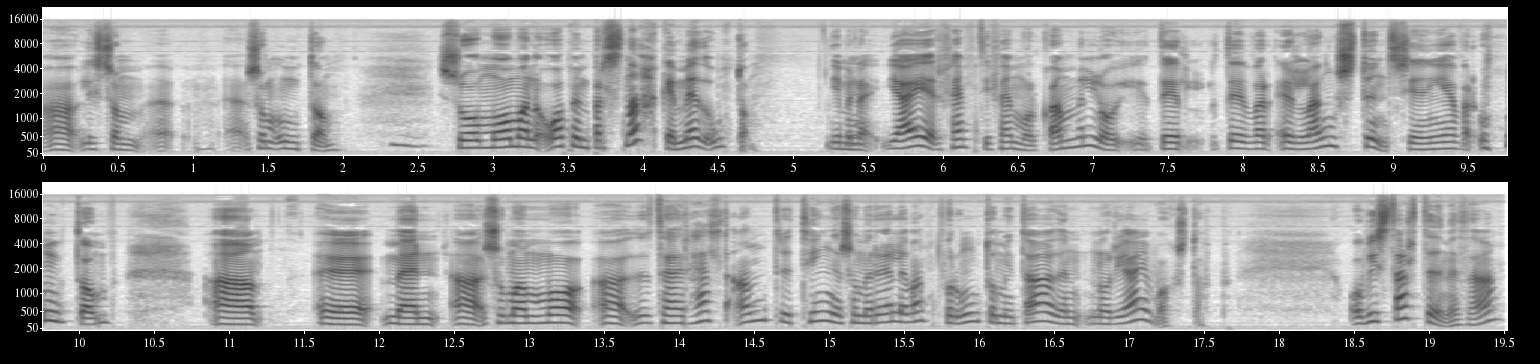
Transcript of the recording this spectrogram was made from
uh, liksom uh, som ungdom, så må man åpenbart snacka med ungdom. Ég meina, ég er 55 år gammel og det, det var, er lang stund síðan ég var ungdom uh, uh, men uh, må, uh, það er helt andri tingar som er relevant for ungdom í dag en når ég vokst upp. Og vi startede med það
